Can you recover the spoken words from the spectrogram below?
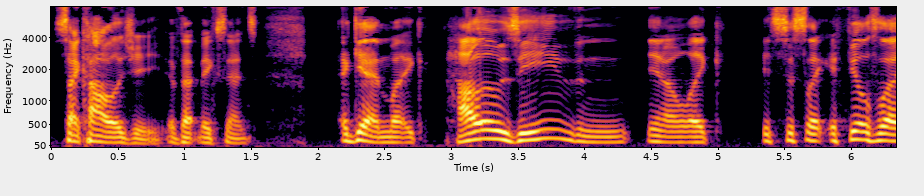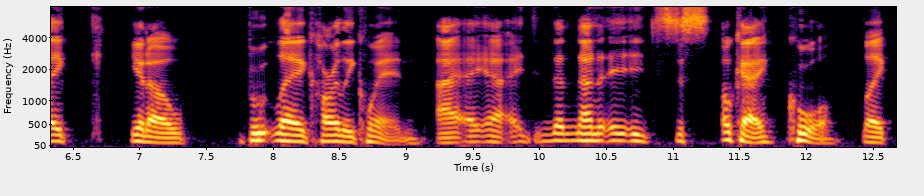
psychology, if that makes sense. Again, like Hallows Eve, and, you know, like, it's just like, it feels like, you know, bootleg Harley Quinn. I, I, I none. It's just okay, cool. Like,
